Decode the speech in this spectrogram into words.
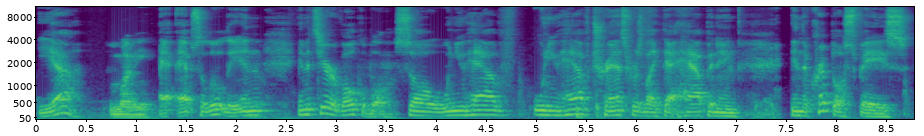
Yeah. Money. A- absolutely and and it's irrevocable. So when you have when you have transfers like that happening in the crypto space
